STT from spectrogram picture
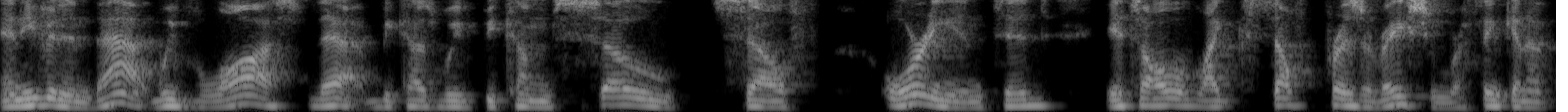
And even in that, we've lost that because we've become so self oriented it's all like self-preservation. We're thinking of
